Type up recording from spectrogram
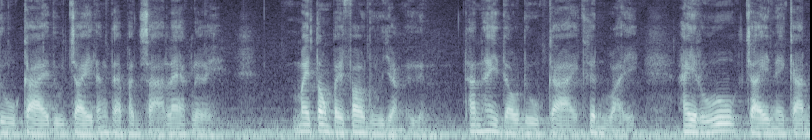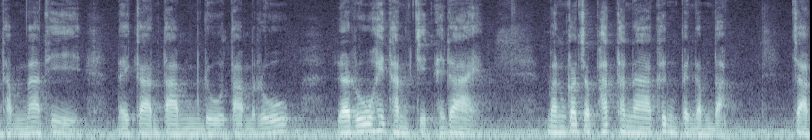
ดูกายดูใจตั้งแต่พรรษาแรกเลย ไม่ต้องไปเฝ้าดูอย่างอื่น ท่านให้เราดูกายเคลื่อนไหว ให้รู้ใจในการทำหน้าที่ ในการตามดูตามรู้ และรู้ให้ทันจิตให้ได้ มันก็จะพัฒนาขึ้นเป็นลำดับ จาก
